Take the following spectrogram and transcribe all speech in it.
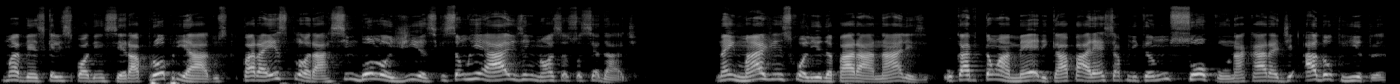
uma vez que eles podem ser apropriados para explorar simbologias que são reais em nossa sociedade. Na imagem escolhida para a análise, o Capitão América aparece aplicando um soco na cara de Adolf Hitler,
